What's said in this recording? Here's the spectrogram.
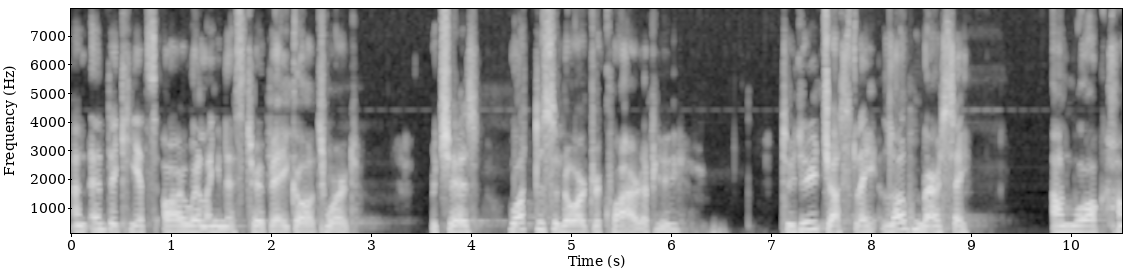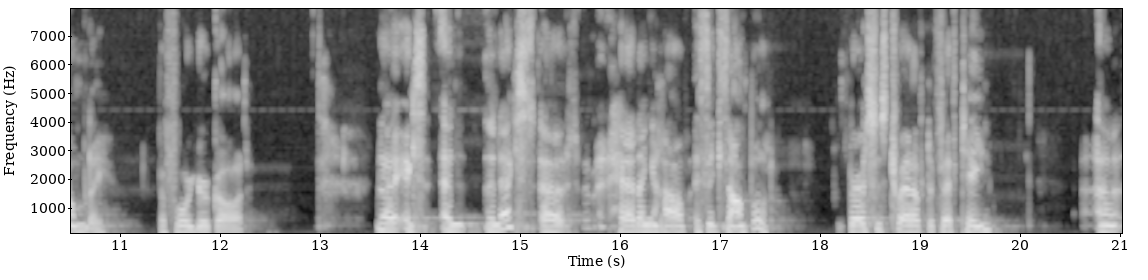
and indicates our willingness to obey God's word, which says, What does the Lord require of you? To do justly, love mercy, and walk humbly before your God. Now, and the next uh, heading I have is example, verses 12 to 15. Uh,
